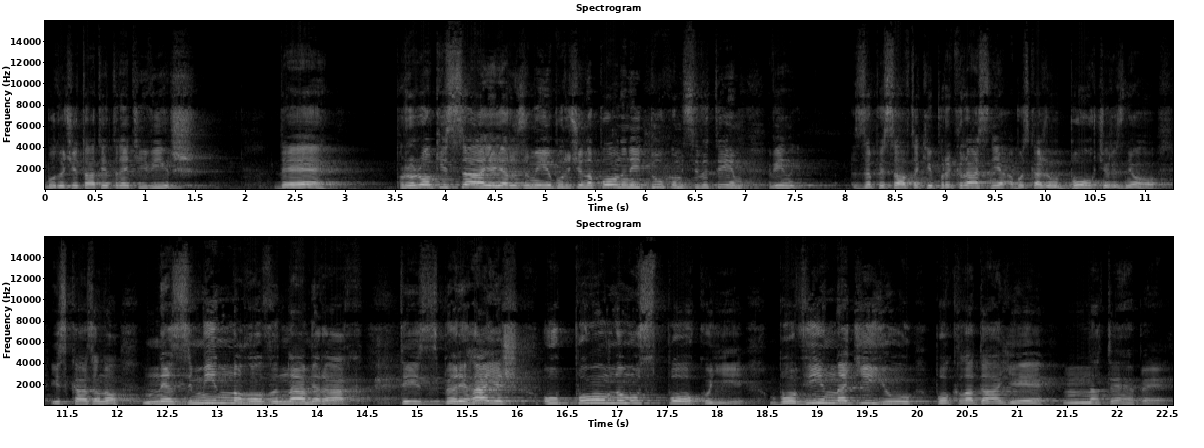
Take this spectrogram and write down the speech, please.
буду читати третій вірш, де пророк Ісая, я розумію, будучи наповнений Духом Святим, він записав такі прекрасні, або, скажімо, Бог через нього, і сказано: незмінного в намірах ти зберігаєш у повному спокої, бо Він надію покладає на тебе.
